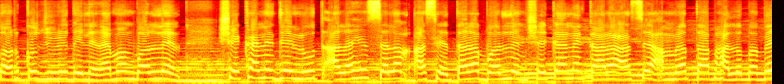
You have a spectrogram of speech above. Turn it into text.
তর্ক জুড়ে দিলেন এবং বললেন, সেখানে যে লুত আলাইসাল্লাম আছে, তারা বললেন, সেখানে কারা আছে আমরা তা ভালোভাবে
